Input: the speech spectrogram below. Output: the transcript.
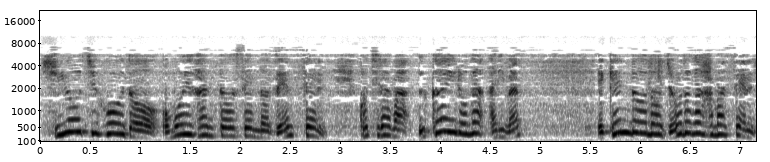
主要地方道重い半島線の全線。こちらは迂回路があります。県道の浄土ヶ浜線。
